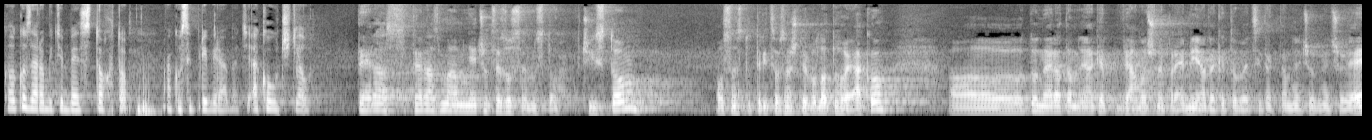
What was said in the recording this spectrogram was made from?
Koľko zarobíte bez tohto? Ako si privyrábate? Ako učiteľ? Teraz, teraz mám niečo cez 800 v čistom. 830, 840 podľa toho je ako. Uh, to nerátam nejaké vianočné prémie a takéto veci, tak tam niečo, niečo je.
